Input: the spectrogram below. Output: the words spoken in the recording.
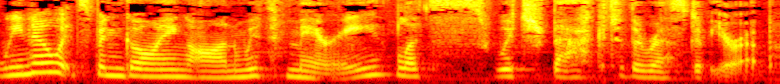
we know what's been going on with Mary. Let's switch back to the rest of Europe.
